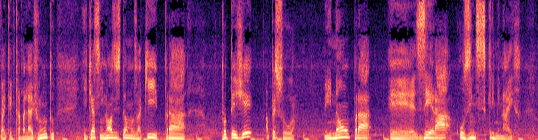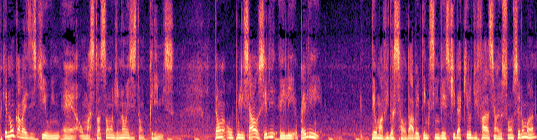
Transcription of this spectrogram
vai ter que trabalhar junto e que assim, nós estamos aqui para proteger a pessoa e não para é, zerar os índices criminais. Porque nunca vai existir é, uma situação onde não existam crimes. Então, o policial, se ele, ele para ele ter uma vida saudável, ele tem que se investir daquilo de falar assim: ó, eu sou um ser humano,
